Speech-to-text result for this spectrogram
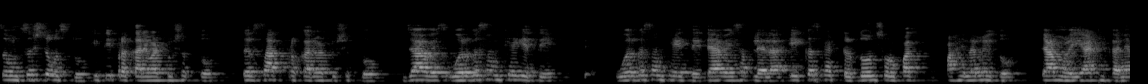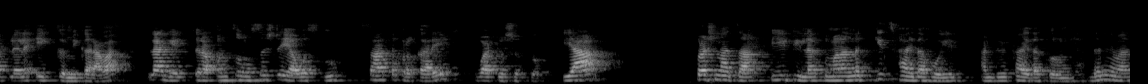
चौसष्ट वस्तू किती प्रकारे वाटू शकतो? तर सात प्रकारे वाटू शकतो. ज्यावेळेस वर्गसंख्या येते वर्गसंख्या येते त्यावेळेस आपल्याला एकच फॅक्टर दोन स्वरूपात पाहायला मिळतो. त्यामुळे या ठिकाणी आपल्याला एक कमी करावा लागेल. तर आपण चौसष्ट या वस्तू सात प्रकारे वाटू शकतो. या प्रश्नाचा टीईटीला तुम्हाला नक्कीच फायदा होईल आणि तुम्ही फायदा करून घ्या. धन्यवाद.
